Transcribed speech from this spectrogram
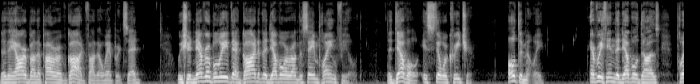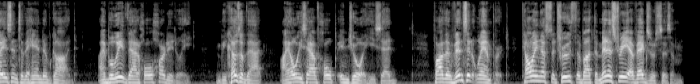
than they are by the power of God, Father Lampert said. We should never believe that God and the devil are on the same playing field. The devil is still a creature. Ultimately, everything the devil does plays into the hand of God. I believe that wholeheartedly. And because of that, I always have hope and joy, he said. Father Vincent Lampert, telling us the truth about the ministry of exorcism,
